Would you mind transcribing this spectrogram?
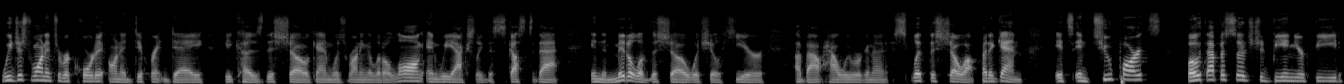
We just wanted to record it on a different day because this show, again, was running a little long. And we actually discussed that in the middle of the show, which you'll hear about how we were going to split the show up. But again, it's in two parts. Both episodes should be in your feed,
